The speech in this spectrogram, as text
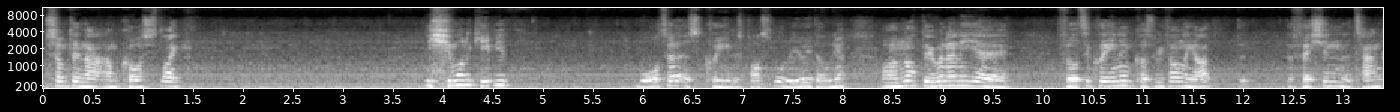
something that I'm cautious. Like you want to keep your water as clean as possible, really, don't you? I'm not doing any. Uh, filter cleaning because we've only had the, the fish in the tank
